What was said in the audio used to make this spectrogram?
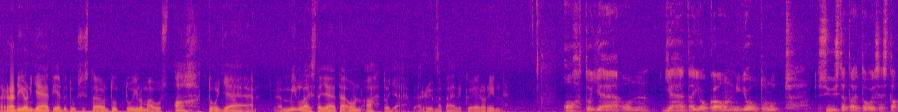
Radion jäätiedotuksista on tuttu ilmaus ahtojää. Millaista jäätä on ahtojää, ryhmäpäällikkö Eero Rinne? Ahtojää on jäätä, joka on joutunut syystä tai toisesta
